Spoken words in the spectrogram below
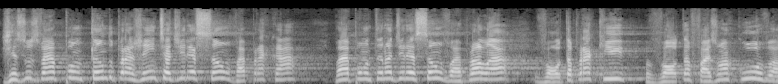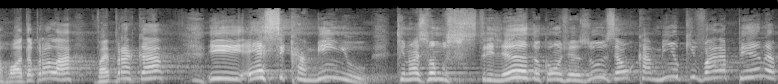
Jesus vai apontando para a gente a direção, vai para cá vai apontando a direção, vai para lá, volta para aqui, volta, faz uma curva, roda para lá, vai para cá. E esse caminho que nós vamos trilhando com Jesus é o caminho que vale a pena,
